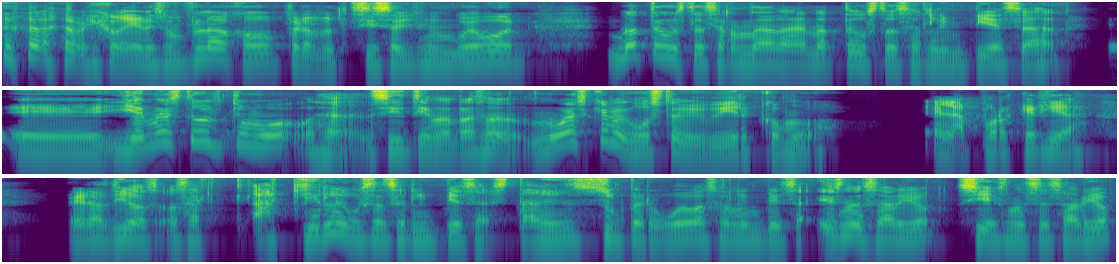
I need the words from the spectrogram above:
me dijo eres un flojo, pero sí soy un huevón. No te gusta hacer nada, no te gusta hacer limpieza. Eh, y en este último, o sea, sí tienen razón. No es que me guste vivir como en la porquería, pero Dios, o sea, ¿a quién le gusta hacer limpieza? Está de súper huevo hacer limpieza. ¿Es necesario? Sí es necesario.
